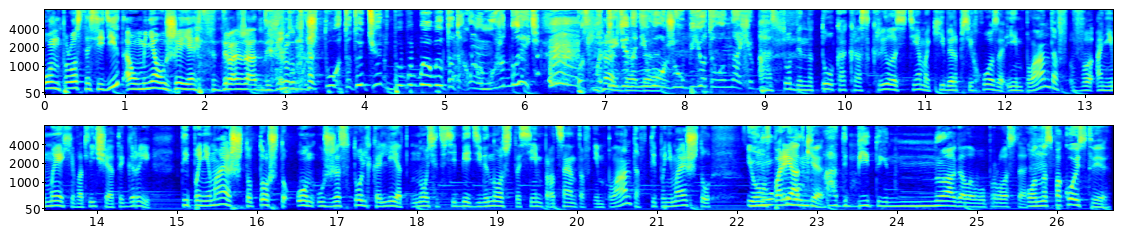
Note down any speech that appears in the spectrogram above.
он просто сидит, а у меня уже яйца дрожат. я думаю, что это, это, чё это, такое может быть? Посмотрите Да, на да, него, да. он же убьет его нахер. А особенно то, как раскрылась тема киберпсихоза и имплантов в анимехе, в отличие от игры. Ты понимаешь, что то, что он уже столько лет носит в себе 97% имплантов, ты понимаешь, что... И он в ну, порядке. он отбитый на голову просто. Он на спокойствии.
